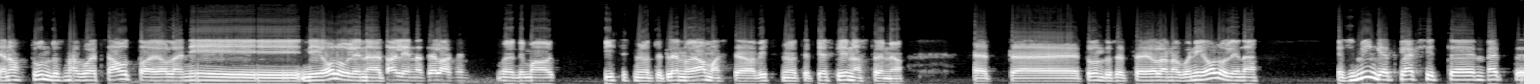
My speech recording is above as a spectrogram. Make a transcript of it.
ja noh, tundus nagu, et see auto ei ole nii, nii oluline, Tallinnas elasin ma viisteist minutit lennujaamast ja viisteist minutit kesklinnast, on ju. et äh, tundus, et see ei ole nagu nii oluline. ja siis mingi hetk läksid äh, need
